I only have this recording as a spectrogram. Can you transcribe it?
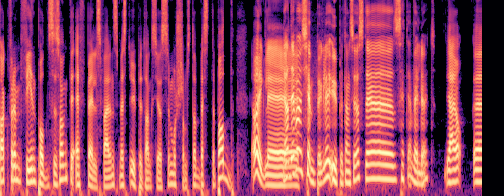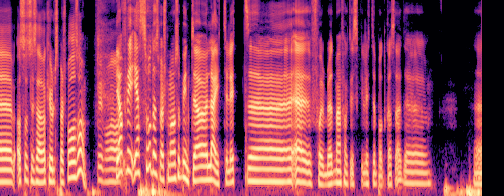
Takk for en fin podsesong til FBL-sfærens mest upretensiøse, morsomste og beste pod. Det var hyggelig. Ja, det var kjempehyggelig. Upretensiøst. Det setter jeg veldig høyt. Jeg òg. Eh, og så syns jeg det var kult spørsmål også. Må Ja, fordi jeg så det spørsmålet, og så begynte jeg å leite litt eh, Jeg forberedte meg faktisk litt til podkast i dag. Det, Det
